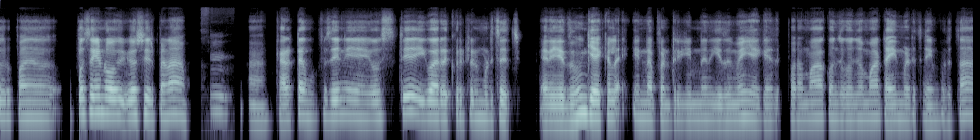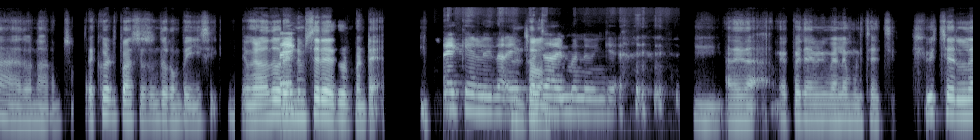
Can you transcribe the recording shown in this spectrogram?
ஒரு ப 30 செகண்ட் யோசிச்சிருப்பேனா? ம். ஆ கரெக்ட்டா 30 செகண்ட் யோசிச்சுட்டு, யூ ஆர் முடிச்சாச்சு. வேற எதுவும் கேட்கல. என்ன பண்றீங்க? என்னன்னு எதுவுமே கேட்காது. அப்புறமா கொஞ்சம் கொஞ்சமா டைம் எடுத்து டைம் எடுத்து தான் இது பண்ண ஆரம்பிச்சோம். ரெக்ரூட் ப்ராசஸ் வந்து ரொம்ப ஈஸி. இவங்கள வந்து ஒரு ஒரே 2 நிமிஷத்துல ரெக்ரூட் பண்ணிட்டேன். ஒரே கேள்விதான். ம். எப்ப சொல்லுங்க. ஜாயின் பண்ணுவீங்க? ம். அதேதான். எப்ப ஜாயின் வேலை முடிச்சாச்சு. ஃபியூச்சர்ல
